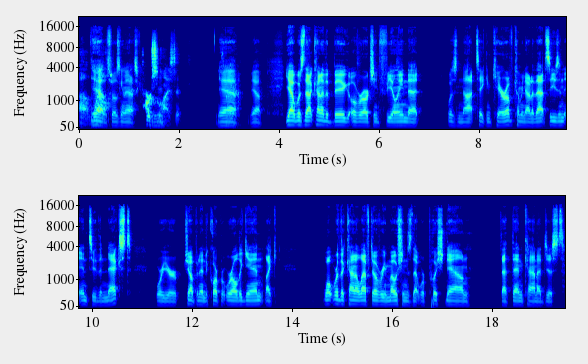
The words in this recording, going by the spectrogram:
Uh, yeah, well. that's what I was going to ask. Mm-hmm. Personalized it. Yeah, so, yeah, yeah, yeah. Was that kind of the big overarching feeling that was not taken care of coming out of that season into the next, where you're jumping into corporate world again? Like, what were the kind of leftover emotions that were pushed down that then kind of just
